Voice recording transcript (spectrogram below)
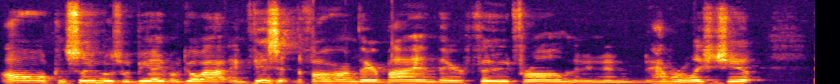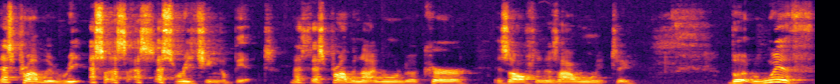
all consumers would be able to go out and visit the farm they're buying their food from and, and have a relationship that's probably re- that's, that's, that's, reaching a bit. That's, that's probably not going to occur as often as I want it to. But with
